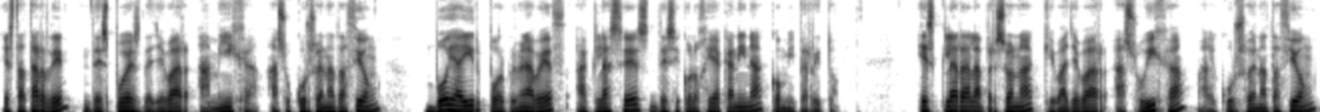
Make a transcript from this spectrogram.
Esta tarde, después de llevar a mi hija a su curso de natación, voy a ir por primera vez a clases de psicología canina con mi perrito. Es Clara la persona que va a llevar a su hija al curso de natación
